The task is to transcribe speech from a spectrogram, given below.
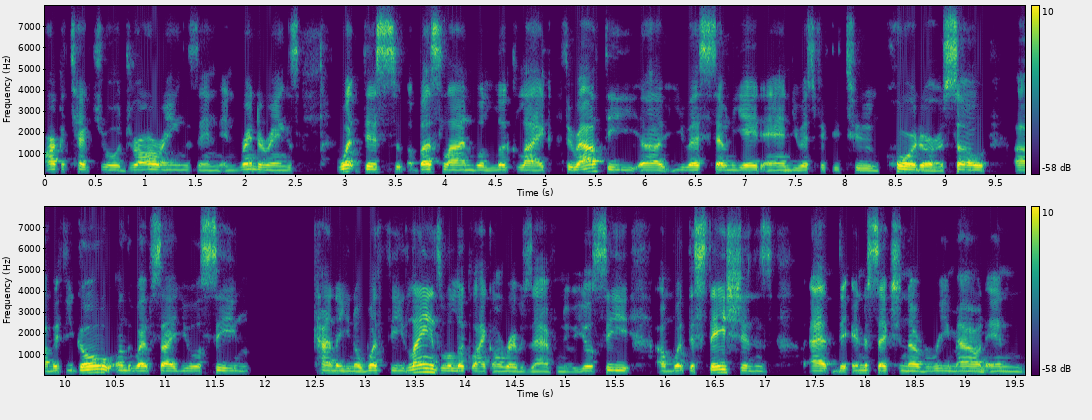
architectural drawings and, and, renderings what this bus line will look like throughout the uh, us 78 and us 52 corridor so um, if you go on the website you will see kind of you know what the lanes will look like on Rivers Avenue. You'll see um, what the stations at the intersection of Remount and,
